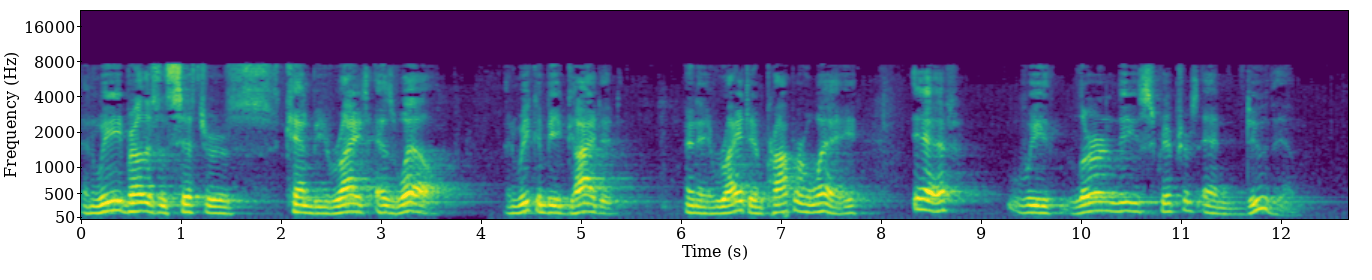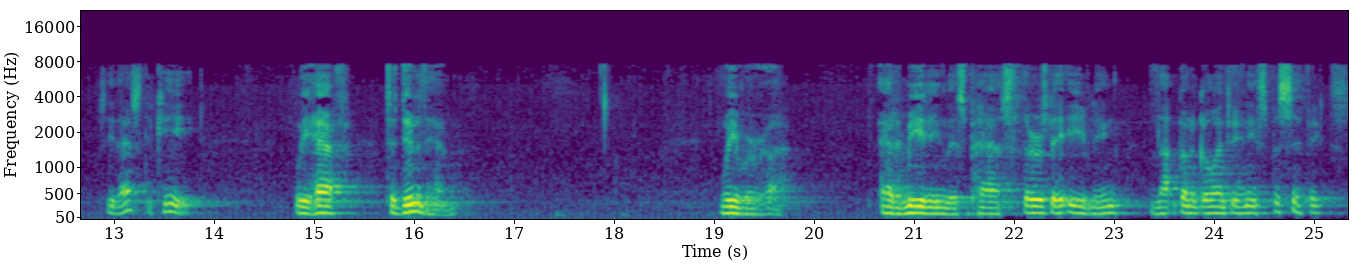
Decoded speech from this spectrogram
And we, brothers and sisters, can be right as well. And we can be guided in a right and proper way if we learn these scriptures and do them. See, that's the key. We have to do them. We were uh, at a meeting this past Thursday evening. I'm not going to go into any specifics,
